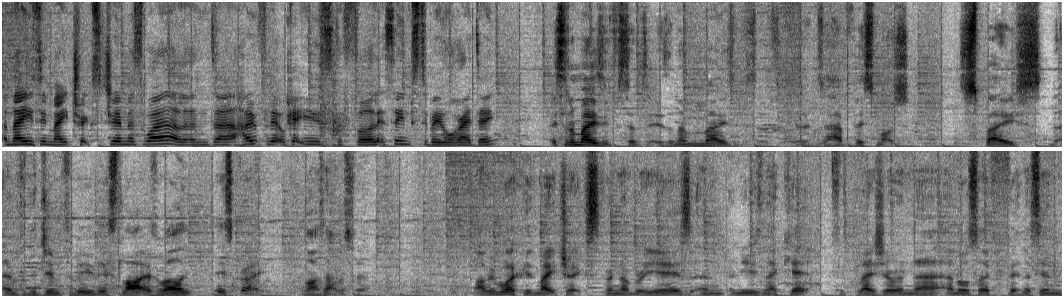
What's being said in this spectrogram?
amazing Matrix gym as well. And uh, hopefully it'll get used to the full. It seems to be already. It's an amazing facility. It's an amazing facility to have this much space and for the gym to be this light as well. It's great. Nice atmosphere. I've been working with Matrix for a number of years and, and using their kit for pleasure and, uh, and also for fitness in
